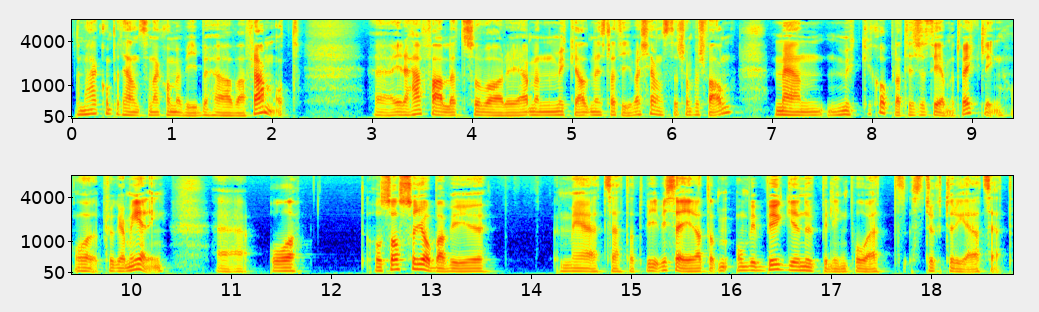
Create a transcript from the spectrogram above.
de här kompetenserna kommer vi behöva framåt. Eh, I det här fallet så var det ja, men mycket administrativa tjänster som försvann. Men mycket kopplat till systemutveckling och programmering. Eh, och hos oss så jobbar vi ju med ett sätt att vi, vi säger att om, om, vi bygger en utbildning på ett strukturerat sätt.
